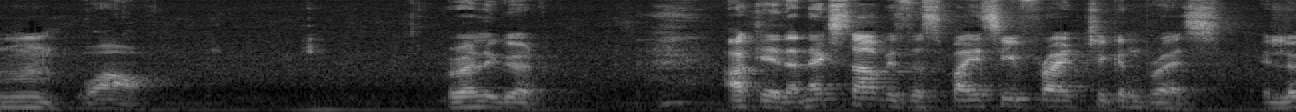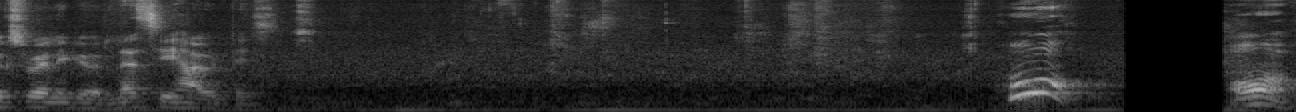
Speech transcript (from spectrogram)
Mmm, wow. Really good. Okay, the next up is the spicy fried chicken breast. It looks really good. Let's see how it tastes. Ooh. Oh.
